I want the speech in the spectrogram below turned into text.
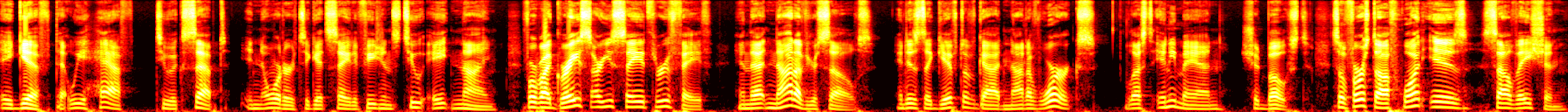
a gift that we have to accept in order to get saved. Ephesians 2 8 9. For by grace are you saved through faith, and that not of yourselves. It is the gift of God, not of works, lest any man should boast. So, first off, what is salvation?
